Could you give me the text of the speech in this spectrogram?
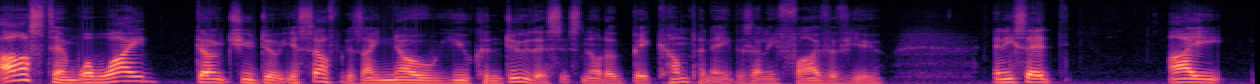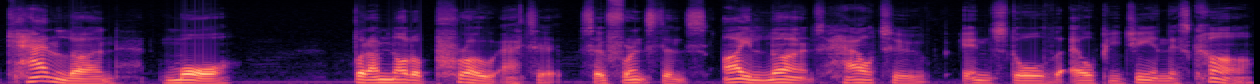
asked him, well, why don't you do it yourself? Because I know you can do this. It's not a big company, there's only five of you. And he said, I can learn more, but I'm not a pro at it. So, for instance, I learnt how to install the LPG in this car,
